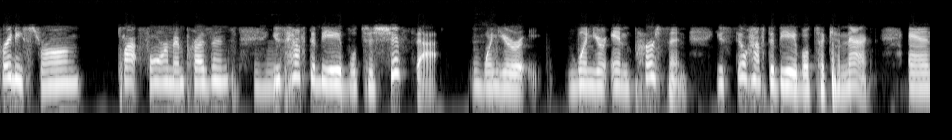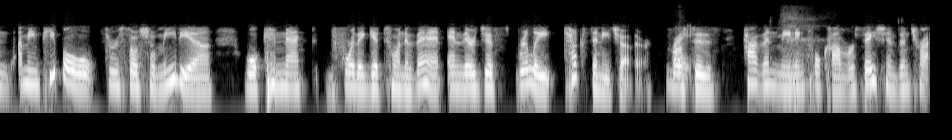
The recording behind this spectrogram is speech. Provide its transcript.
pretty strong platform and presence, mm-hmm. you have to be able to shift that mm-hmm. when you're when you're in person. You still have to be able to connect. And I mean, people through social media will connect before they get to an event and they're just really texting each other Right. versus having meaningful conversations and try,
